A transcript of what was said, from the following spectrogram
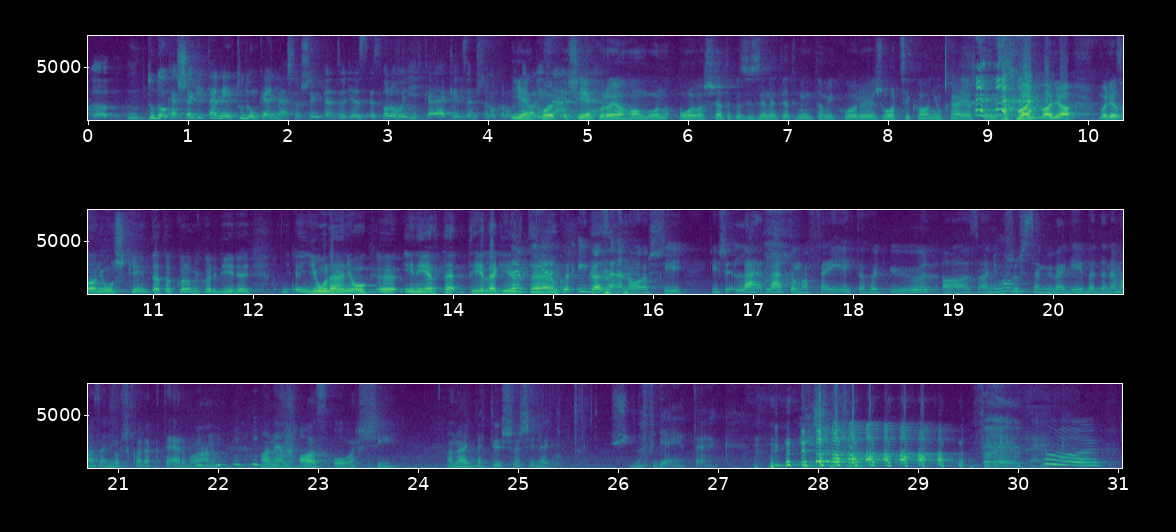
tudok-e segíteni, tudunk egymásra segíteni, hogy ez, ez valahogy így kell elképzelni, és nem akarok Ilyenkor, és de- ilyenkor olyan hangon olvassátok az üzenetet, mint amikor Zsorcika anyukájaként, vagy, vagy, a, vagy az anyósként, tehát akkor, amikor így írja, hogy jó lányok, én értem, tényleg értem. Nem, ilyenkor igazán orsi, és lá- látom a fejét, ahogy ül az anyósos szemüvegébe, de nem az anyós karakter van, hanem az orsi. A nagybetűs figyeljetek. És na figyeljetek.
